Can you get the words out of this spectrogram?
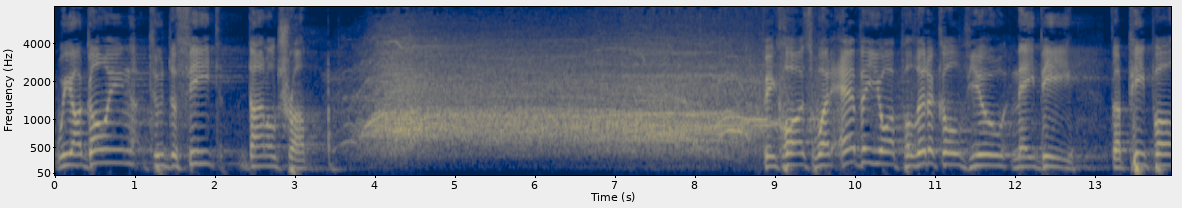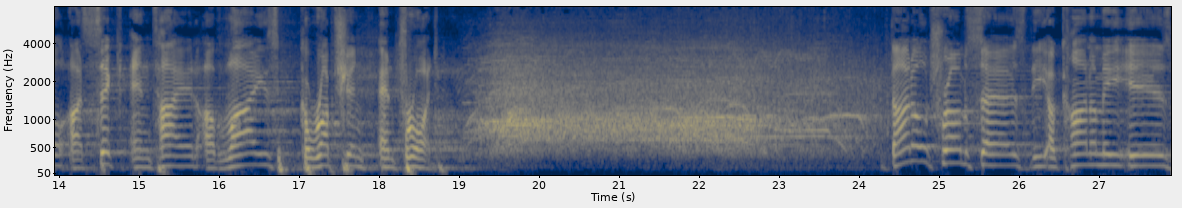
We are going to defeat Donald Trump Because whatever your political view may be, the people are sick and tired of lies, corruption, and fraud. Donald Trump says the economy is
